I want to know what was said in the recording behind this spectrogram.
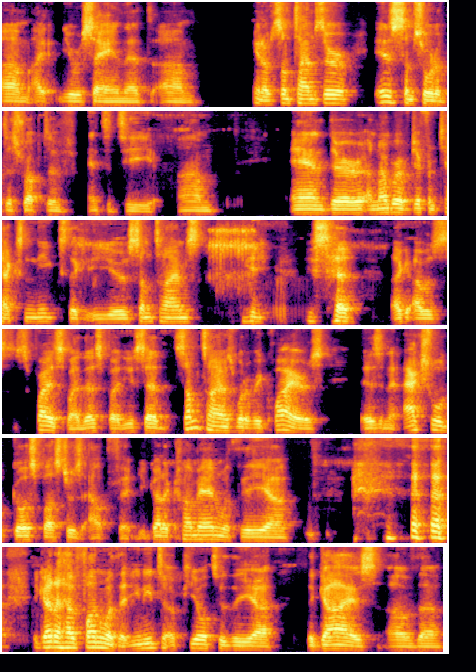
um, I, you were saying that um, you know sometimes there is some sort of disruptive entity, um, and there are a number of different techniques that you use. Sometimes you, said I, I was surprised by this, but you said sometimes what it requires is an actual Ghostbusters outfit. You got to come in with the. Uh, you got to have fun with it. You need to appeal to the uh, the guys of the,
